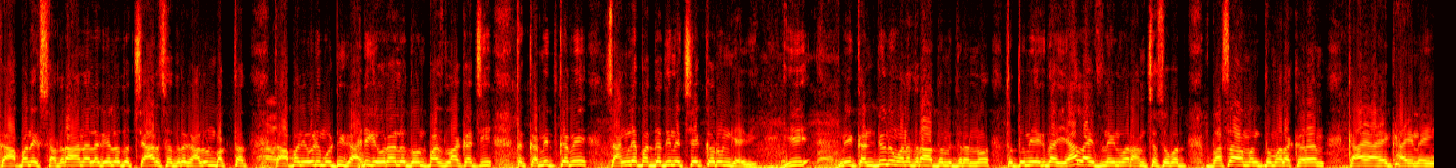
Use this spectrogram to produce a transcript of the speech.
का आपण एक सदरा आणायला गेलो तर चार सदरं घालून बघतात. तर आपण एवढी मोठी गाडी घेऊन राहिलो दोन पाच लाखाची तर कमीत कमी चांगल्या पद्धतीने चेक करून घ्यावी. ही मी कंटिन्यू म्हणत राहतो मित्रांनो. तर तुम्ही एकदा या लाईफ लाईनवर आमच्यासोबत बसा. मग तुम्हाला कळन काय आहे काय नाही.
